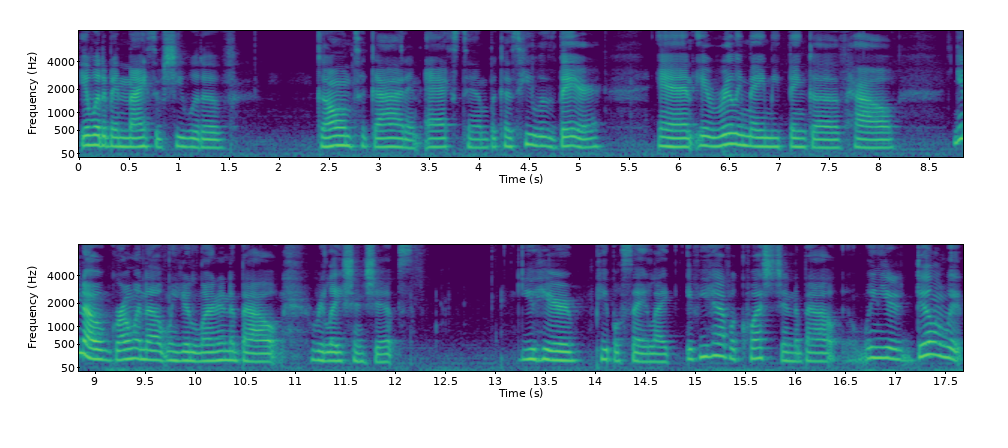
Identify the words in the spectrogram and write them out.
it would have been nice if she would have gone to God and asked him because he was there and it really made me think of how, you know, growing up when you're learning about relationships, you hear people say, like, if you have a question about when you're dealing with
